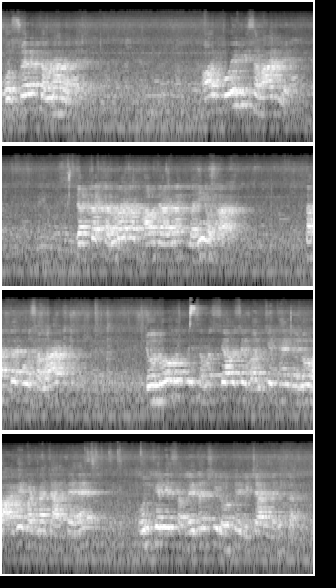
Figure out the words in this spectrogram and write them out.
वो स्वयं करुणानंद है। और कोई भी समाज में जब तक करुणा का भाव जागृत नहीं होता, तब तक वो समाज, जो लोग अपनी समस्याओं से वंचित हैं, जो लोग आगे बढ़ना चाहते हैं, उनके लिए संवेदनशील होकर विचार नहीं करते।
